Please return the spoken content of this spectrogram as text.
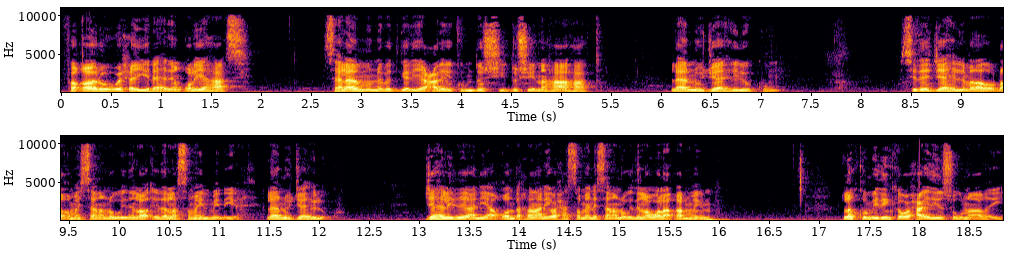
Fa qaaluu waxay yidhaahdeen qolyahaasi salaamu nabadgelya calaykum dushi dushiina ha ahaato. Laa nujaahilukum. Sida jaahilnimada aad u dhaqmaysaan anagu idinla samayn mayna yidhahdeen laa nujaahilukum. Jahlidan iyo aqoon iyo waxaad samaynaysaan anagu idinla walaaqan mayno. Lakum idinka waxaa idiin sugnaaday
